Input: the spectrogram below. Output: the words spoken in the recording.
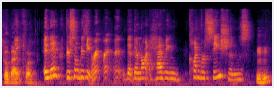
Go back Like- and forth. and then they're so busy right, right, right, that they're not having conversations Mhm.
